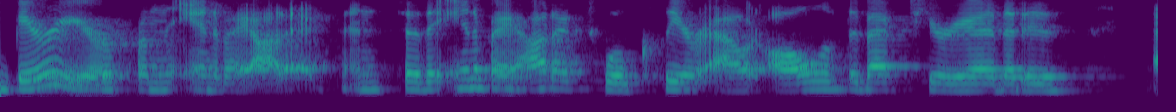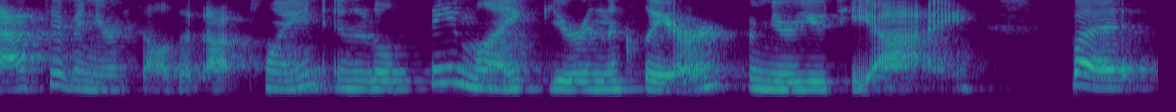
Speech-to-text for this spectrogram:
barrier from the antibiotics. And so the antibiotics will clear out all of the bacteria that is active in your cells at that point, and it'll seem like you're in the clear from your UTI. But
